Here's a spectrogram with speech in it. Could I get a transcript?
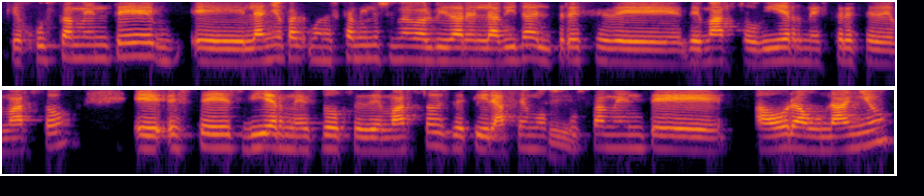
que justamente eh, el año pasado, bueno, es que a mí no se me va a olvidar en la vida, el 13 de, marzo, viernes 13 de marzo, eh, este es viernes 12 de marzo, es decir, hacemos justamente ahora un año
